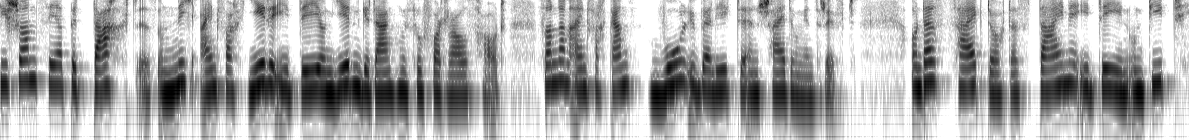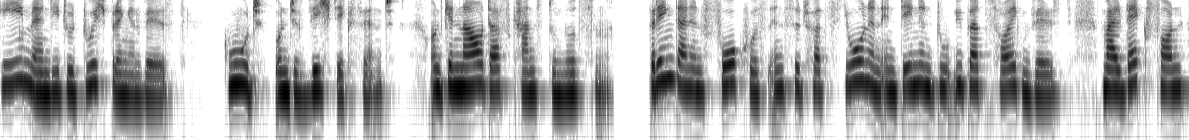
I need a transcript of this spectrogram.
die schon sehr bedacht ist und nicht einfach jede Idee und jeden Gedanken sofort raushaut, sondern einfach ganz wohlüberlegte Entscheidungen trifft. Und das zeigt doch, dass deine Ideen und die Themen, die du durchbringen willst, gut und wichtig sind. Und genau das kannst du nutzen. Bring deinen Fokus in Situationen, in denen du überzeugen willst, mal weg von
